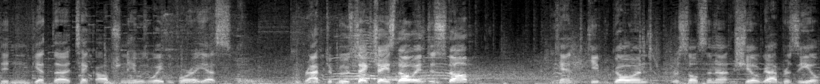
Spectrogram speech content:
Didn't get the tech option he was waiting for, I guess. Raptor boost tech chase though into Stomp. Can't keep going, results in a shield grab Zeal.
